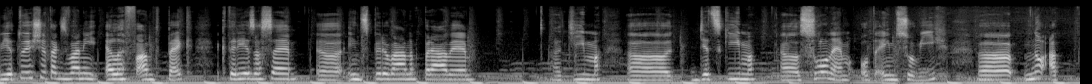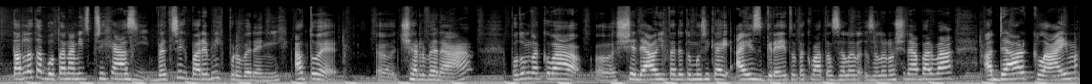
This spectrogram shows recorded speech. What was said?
je tu ještě takzvaný Elephant Pack, který je zase uh, inspirován právě tím uh, dětským uh, slonem od Amesových. Uh, no a tahle ta bota navíc přichází ve třech barevných provedeních a to je červená, potom taková šedá, oni tady tomu říkají ice grey, to taková ta zelen, zelenošedá barva a dark lime,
